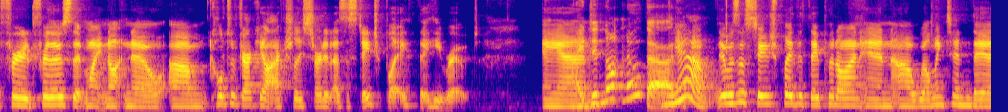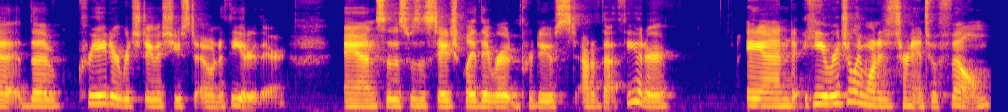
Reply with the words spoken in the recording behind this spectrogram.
for for those that might not know um cult of dracula actually started as a stage play that he wrote and I did not know that. yeah it was a stage play that they put on in uh, wilmington the the creator rich davis used to own a theater there and so this was a stage play they wrote and produced out of that theater and he originally wanted to turn it into a film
